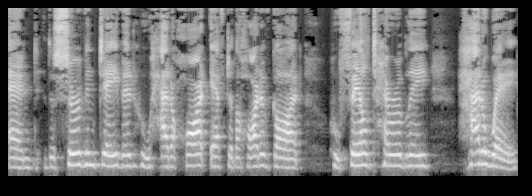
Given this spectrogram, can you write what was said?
and the servant David, who had a heart after the heart of God, who failed terribly, had a way.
